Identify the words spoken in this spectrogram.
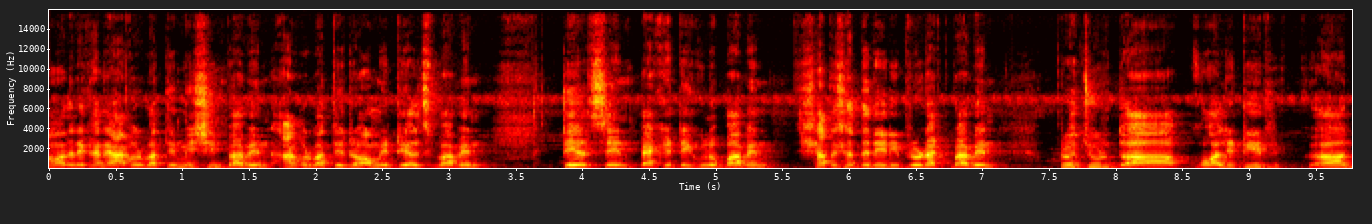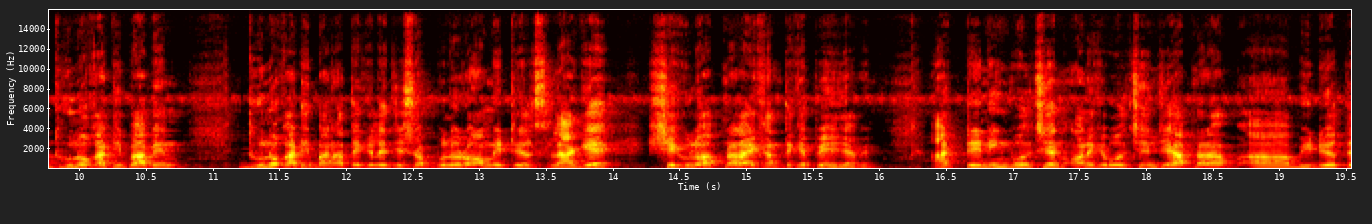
আমাদের এখানে আগরবাতির মেশিন পাবেন, আগরবাতির র মেটেরিয়ালস পাবেন, তেল, সেন্ট, প্যাকেট এগুলো পাবেন, সাথে সাথে রেডি প্রোডাক্ট পাবেন, প্রচুর কোয়ালিটির ধুনো কাঠি পাবেন। ধুনো কাঠি বানাতে গেলে যেসবগুলো র মেটেরিয়ালস লাগে, সেগুলো আপনারা এখান থেকে পেয়ে যাবেন। আর ট্রেনিং বলছেন, অনেকে বলছেন যে আপনারা ভিডিওতে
